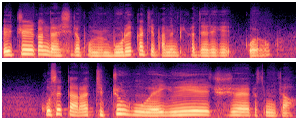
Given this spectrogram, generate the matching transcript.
일주일간 날씨를 보면 모레까지 많은 비가 내리겠고요. 곳에 따라 집중호우에 유의해 주셔야겠습니다.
